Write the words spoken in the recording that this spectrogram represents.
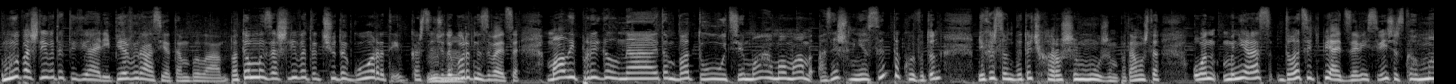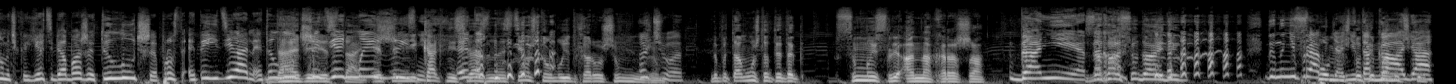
Мы пошли в этот авиарий. Первый раз я там была. Потом мы зашли в этот чудо-город. и, Кажется, чудо-город называется. Малый прыгал на этом батуте. Мама, мама. А знаешь, у меня сын такой, вот он, мне кажется, он будет очень хорошим мужем, потому что он мне раз 25 за весь вечер сказал, мамочка, я тебя обожаю, ты лучшая, просто это идеально, это Да, лучший день перестань. моей это жизни. никак не Это- связано с тем, что он будет хорошим мужем. А чё? Да потому что ты так, в смысле она хороша? Да нет, Захар, сюда иди. да ну неправда, Вспомни, я не такая. мамочке,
